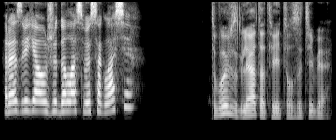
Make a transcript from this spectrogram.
Разве я уже дала свое согласие? Твой взгляд ответил за тебя.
